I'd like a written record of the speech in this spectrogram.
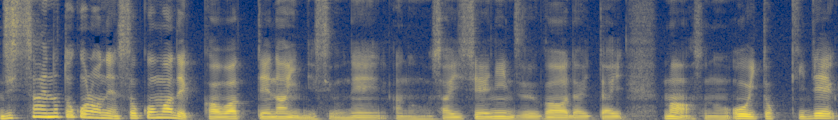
実際のところね、そこまで変わってないんですよね。あの、再生人数がだいたい、まあ、その、多い時で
